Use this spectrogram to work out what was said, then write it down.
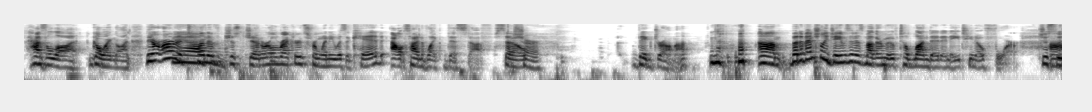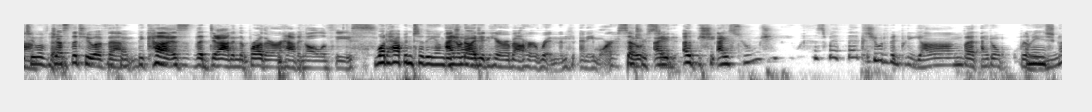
has a lot going on. There aren't Yeah. a ton of just general records from when he was a kid outside of like this stuff. So Sure. big drama. um, but eventually, James and his mother moved to London in 1804. Just the Um, two of them. Just the two of them Okay. because the dad and the brother are having all of these. What happened to the younger I don't know. I didn't hear about her written anymore. So I, uh, she, I assume she was with it because she would have been pretty young, but I don't I really mean, sh- know.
